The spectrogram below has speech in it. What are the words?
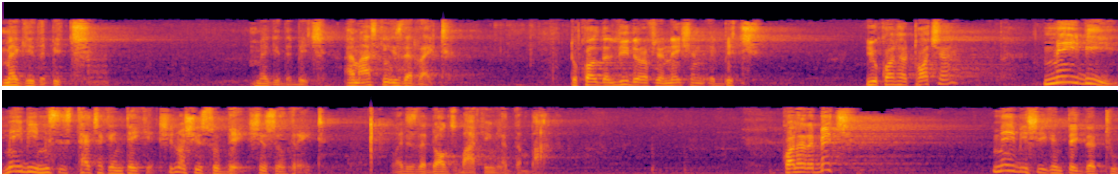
Maggie the bitch. Maggie the bitch. I'm asking, is that right? To call the leader of your nation a bitch. You call her torture? Maybe, maybe Mrs. Thatcher can take it. You know, she's so big, she's so great. What is the dogs barking? Let them bark. Call her a bitch? Maybe she can take that too.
